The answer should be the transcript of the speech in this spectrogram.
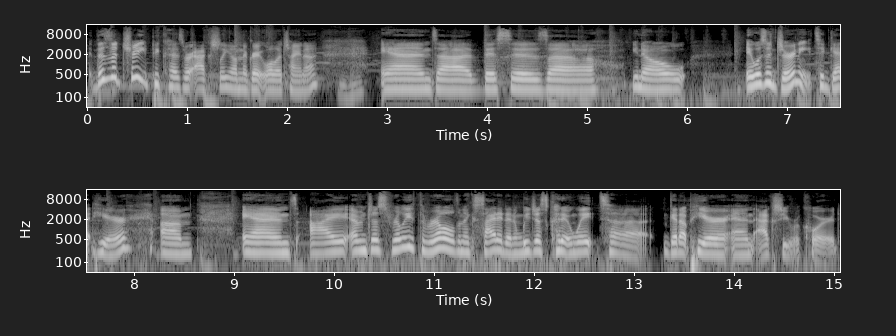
this is a treat because we're actually on the Great Wall of China. Mm-hmm. And uh, this is, uh, you know, it was a journey to get here. Um, and I am just really thrilled and excited, and we just couldn't wait to get up here and actually record.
